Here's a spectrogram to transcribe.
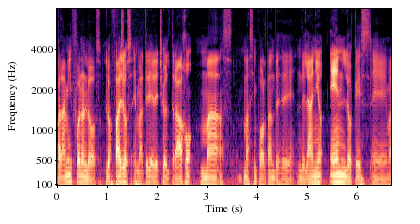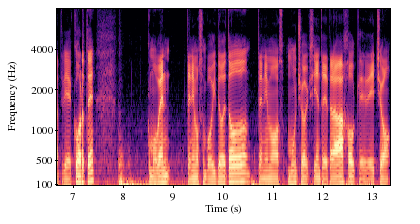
para mí fueron los, los fallos en materia de derecho del trabajo más, más importantes del año en lo que es eh, materia de corte. Como ven, tenemos un poquito de todo, tenemos mucho accidente de trabajo, que de hecho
